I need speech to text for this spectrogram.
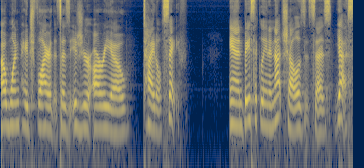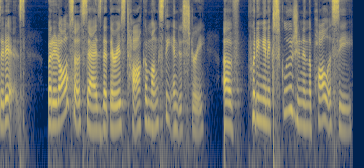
a one page flyer that says, Is your REO title safe? And basically, in a nutshell, is it says, Yes, it is. But it also says that there is talk amongst the industry of putting an exclusion in the policy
